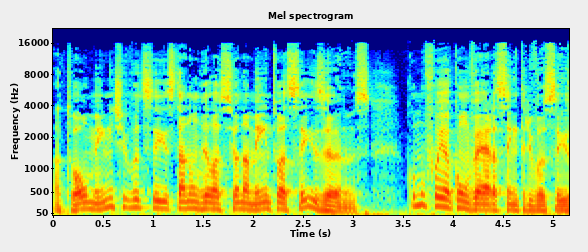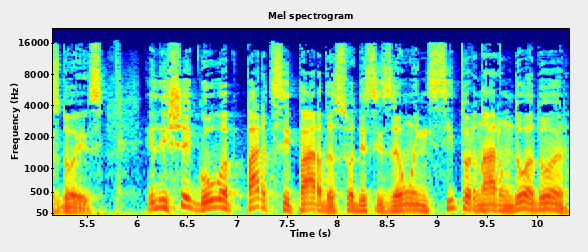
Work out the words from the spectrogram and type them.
Atualmente você está num relacionamento há seis anos. Como foi a conversa entre vocês dois? Ele chegou a participar da sua decisão em se tornar um doador?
